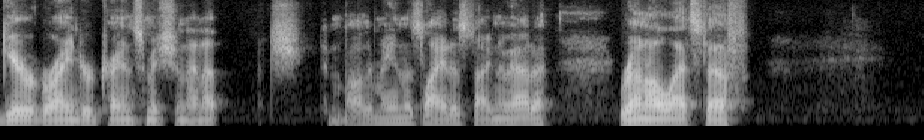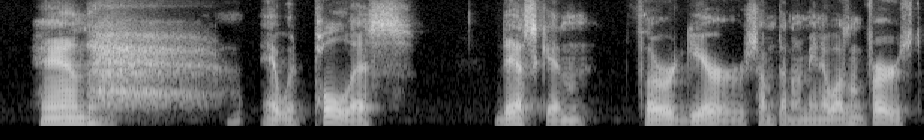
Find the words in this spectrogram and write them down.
gear grinder transmission in it, which didn't bother me in the slightest. I knew how to run all that stuff. And it would pull this disc in third gear or something. I mean, it wasn't first,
